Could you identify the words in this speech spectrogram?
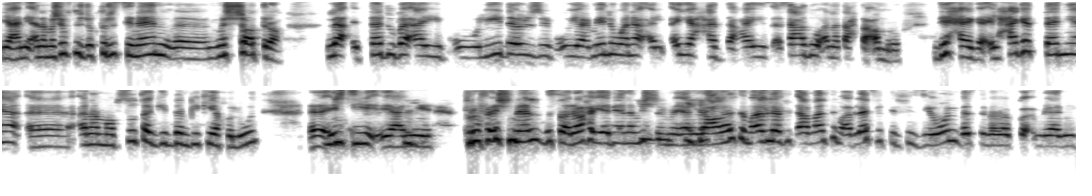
يعني أنا ما شفتش دكتور السنان مش شاطرة. لأ ابتدوا بقى يبقوا ليدرز يبقوا يعملوا وأنا أي حد عايز أساعده أنا تحت أمره. دي حاجة. الحاجة الثانية أنا مبسوطة جدا بيكي يا خلود. انت يعني professional بصراحة. يعني أنا مش يعني عملت مقابلة في عملت مقابلات في التلفزيون بس يعني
